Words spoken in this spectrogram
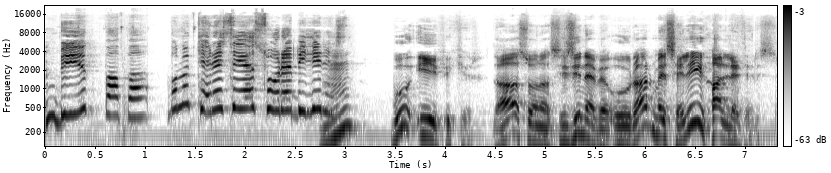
Büyük baba. Bunu Teresa'ya sorabiliriz. Bu iyi fikir. Daha sonra sizin eve uğrar meseleyi hallederiz.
